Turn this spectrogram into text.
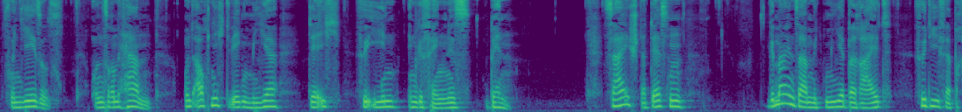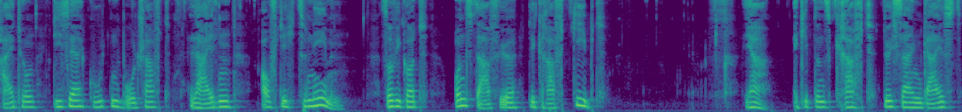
von Jesus, unserem Herrn, und auch nicht wegen mir, der ich für ihn im Gefängnis bin. Sei stattdessen gemeinsam mit mir bereit, für die Verbreitung dieser guten Botschaft Leiden auf dich zu nehmen, so wie Gott uns dafür die Kraft gibt. Ja, er gibt uns Kraft durch seinen Geist,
